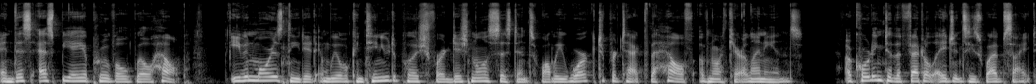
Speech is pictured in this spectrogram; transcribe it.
and this SBA approval will help. Even more is needed, and we will continue to push for additional assistance while we work to protect the health of North Carolinians. According to the federal agency's website,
